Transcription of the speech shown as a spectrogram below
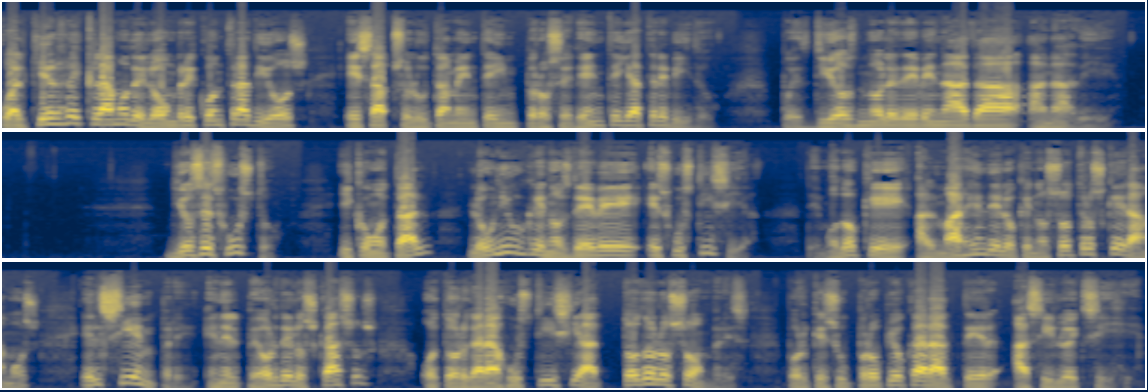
Cualquier reclamo del hombre contra Dios es absolutamente improcedente y atrevido, pues Dios no le debe nada a nadie. Dios es justo, y como tal, lo único que nos debe es justicia, de modo que, al margen de lo que nosotros queramos, Él siempre, en el peor de los casos, otorgará justicia a todos los hombres, porque su propio carácter así lo exige.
